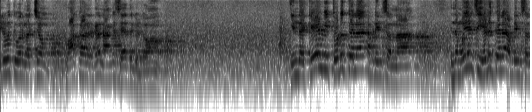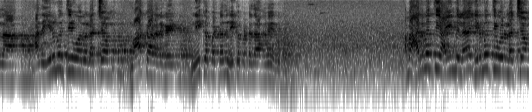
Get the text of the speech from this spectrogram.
இருபத்தி ஒரு லட்சம் வாக்காளர்களை நாங்கள் சேர்த்துக்கிட்டோம். இந்த கேள்வி தொடுக்கல அப்படின்னு சொன்னா இந்த முயற்சி எடுக்கல அப்படின்னு சொன்னா அந்த இருபத்தி ஒரு லட்சம் வாக்காளர்கள் நீக்கப்பட்டது நீக்கப்பட்டதாகவே இருக்கும். அப்ப அறுபத்தி ஐந்துல இருபத்தி ஒரு லட்சம்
